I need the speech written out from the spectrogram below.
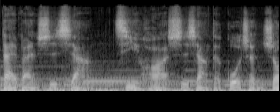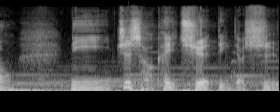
待办事项、计划事项的过程中，你至少可以确定的是。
